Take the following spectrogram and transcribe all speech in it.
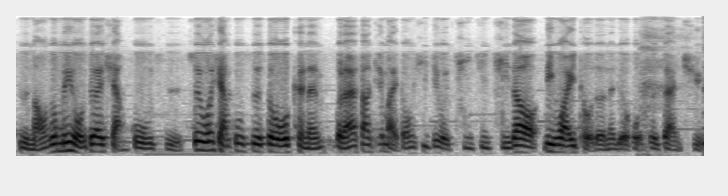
事吗？我说没有，我都在想故事。所以我想故事的时候，我可能本来上街买东西，结果骑骑骑到另外一头的那个火车站去，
